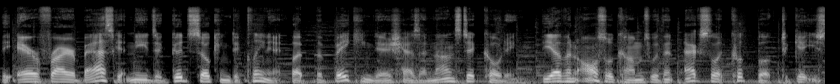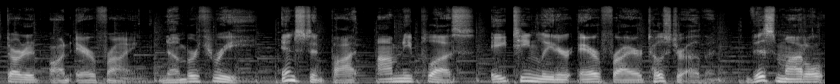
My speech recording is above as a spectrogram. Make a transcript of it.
The air fryer basket needs a good soaking to clean it, but the baking dish has a non-stick coating. The oven also comes with an excellent cookbook to get you started on air frying. Number 3. Instant Pot Omni Plus 18 liter air fryer toaster oven. This model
